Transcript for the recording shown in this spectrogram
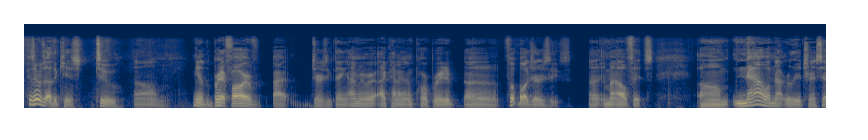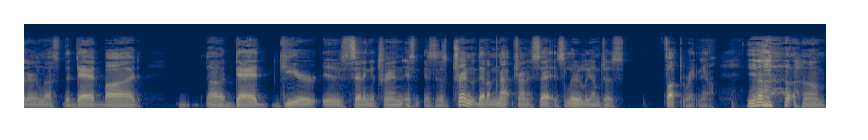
because there was other kids too. Um, you know, the Brett Favre I, jersey thing. I remember I kind of incorporated uh, football jerseys uh, in my outfits. Um, now I'm not really a trendsetter unless the dad bod, uh, dad gear is setting a trend. It's, it's a trend that I'm not trying to set. It's literally I'm just fucked right now, you know. um,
